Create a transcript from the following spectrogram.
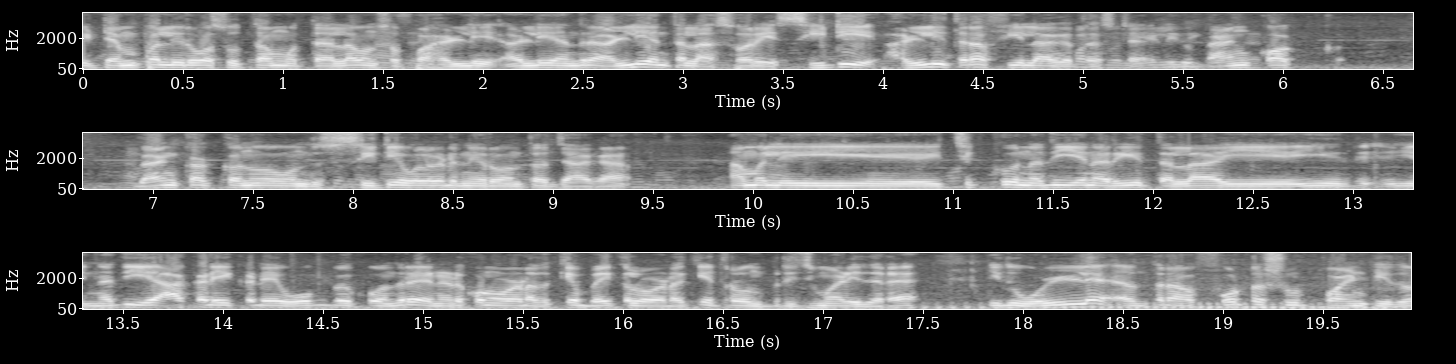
ಈ ಟೆಂಪಲ್ ಇರುವ ಸುತ್ತಮುತ್ತ ಎಲ್ಲ ಒಂದ್ ಸ್ವಲ್ಪ ಹಳ್ಳಿ ಹಳ್ಳಿ ಅಂದ್ರೆ ಹಳ್ಳಿ ಅಂತಲ್ಲ ಸಾರಿ ಸಿಟಿ ಹಳ್ಳಿ ತರ ಫೀಲ್ ಆಗುತ್ತೆ ಅಷ್ಟೇ. ಇದು ಬ್ಯಾಂಕಾಕ್ ಬ್ಯಾಂಕಾಕ್ ಅನ್ನುವ ಒಂದು ಸಿಟಿ ಒಳಗಡೆ ಇರುವಂತ ಜಾಗ. ಆಮೇಲೆ ಈ ಚಿಕ್ಕ ನದಿ ಏನು ಹರಿಯುತ್ತಲ್ಲ ಈ, ಈ- ನದಿ ಆ ಕಡೆ ಈ ಕಡೆ ಹೋಗ್ಬೇಕು ಅಂದ್ರೆ ನಡ್ಕೊಂಡು ಓಡಾಡೋದಕ್ಕೆ, ಬೈಕಲ್ಲಿ ಓಡಾಡೋಕ್ಕೆ ಈ ಥರ ಒಂದು ಬ್ರಿಡ್ಜ್ ಮಾಡಿದ್ದಾರೆ. ಇದು ಒಳ್ಳೆ ಒಂಥರ ಫೋಟೋ ಶೂಟ್ ಪಾಯಿಂಟ್ ಇದು.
